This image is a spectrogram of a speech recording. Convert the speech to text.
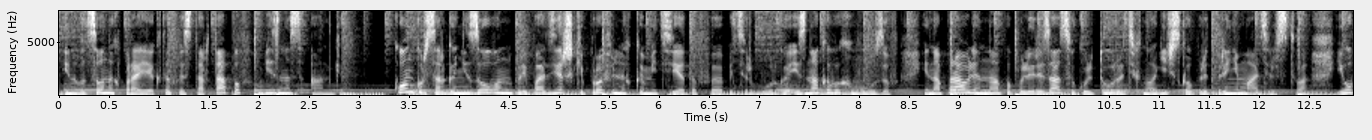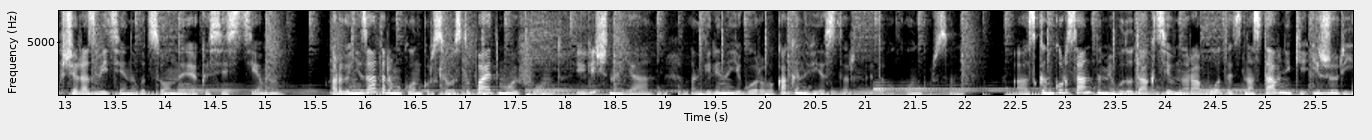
инновационных проектов и стартапов «Бизнес-ангел». Конкурс организован при поддержке профильных комитетов э, Петербурга и знаковых вузов и направлен на популяризацию культуры технологического предпринимательства и общее развитие инновационной экосистемы. Организатором конкурса выступает мой фонд и лично я, Ангелина Егорова, как инвестор этого конкурса. А с конкурсантами будут активно работать наставники и жюри.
